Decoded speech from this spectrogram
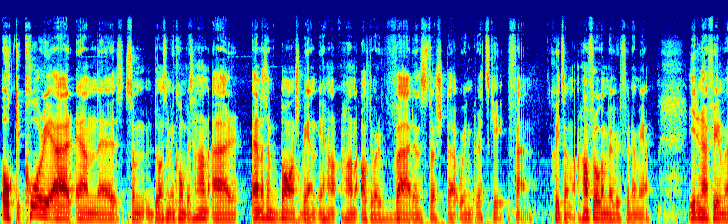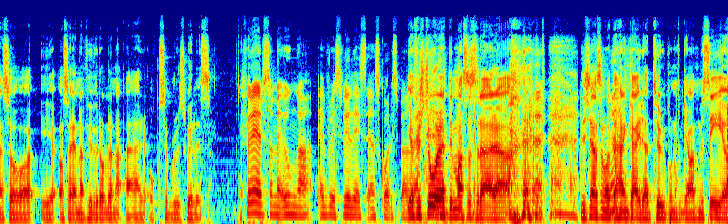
och Corey är en, eh, som då som min kompis, han är, ända sedan barnsben är han, han har alltid varit världens största Wayne Gretzky-fan. Skitsamma, han frågar om jag vill följa med. I den här filmen så är, alltså en av huvudrollerna är också Bruce Willis. För er som är unga är Bruce Willis en skådespelare. Jag förstår att det är massa sådär... Äh, det känns som att det här är en guidad tur på något gammalt museum,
